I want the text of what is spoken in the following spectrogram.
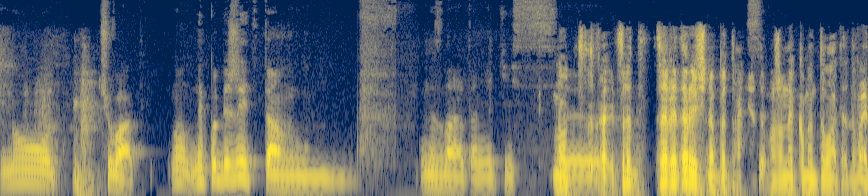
Ну, чувак, ну не побіжить там, не знаю, там якісь. Ну, е, це, це, це риторичне питання, ти може не коментувати, давай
